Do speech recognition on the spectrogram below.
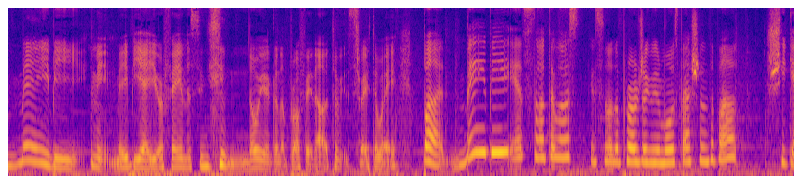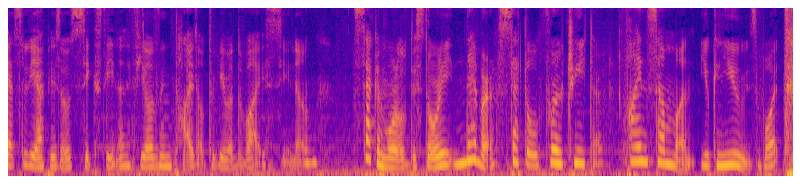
maybe, I mean, maybe yeah, you're famous and you know you're gonna profit out of it straight away. But maybe it's not the most, it's not the project you're most passionate about. She gets to the episode 16 and feels entitled to give advice, you know? Second moral of the story never settle for a cheater. Find someone you can use. What?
